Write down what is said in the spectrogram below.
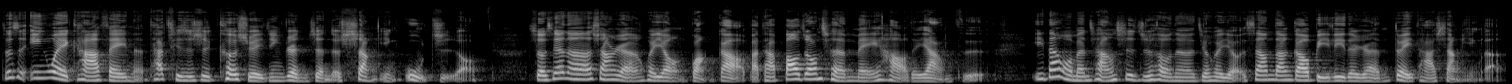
这是因为咖啡呢，它其实是科学已经认证的上瘾物质哦。首先呢，商人会用广告把它包装成美好的样子。一旦我们尝试之后呢，就会有相当高比例的人对它上瘾了。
